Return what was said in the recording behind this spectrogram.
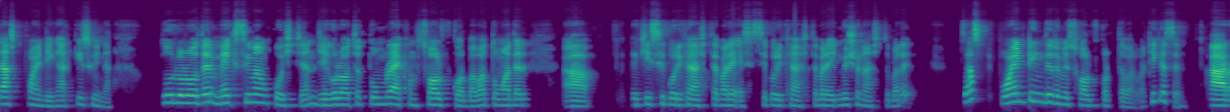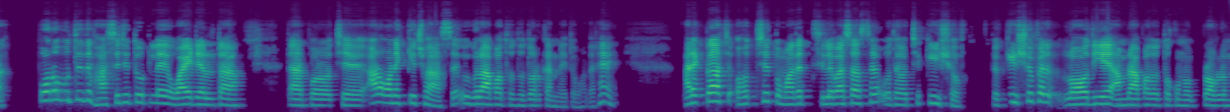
জাস্ট পয়েন্টিং আর কিছুই না। তুল্যরোধের মেক্সিমাম কোয়েশ্চেন যেগুলো হচ্ছে তোমরা এখন সলভ করবা বা তোমাদের এইচএসসি পরীক্ষায় আসতে পারে, এসএসসি পরীক্ষায় আসতে পারে, এডমিশনে আসতে পারে। জাস্ট পয়েন্টিং দিয়ে তুমি সলভ করতে পারবা। ঠিক আছে? আর পরবর্তীতে ভার্সিটিতে উঠলে ওয়াই ডেল্টা তারপর হচ্ছে আরও অনেক কিছু আছে। ওইগুলো আপাতত দরকার নেই তোমাদের, হ্যাঁ? আরেকটা হচ্ছে তোমাদের সিলেবাস আছে ওটা হচ্ছে কিরশফ। তো কিরশফের ল দিয়ে আমরা আপাতত কোনো প্রবলেম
